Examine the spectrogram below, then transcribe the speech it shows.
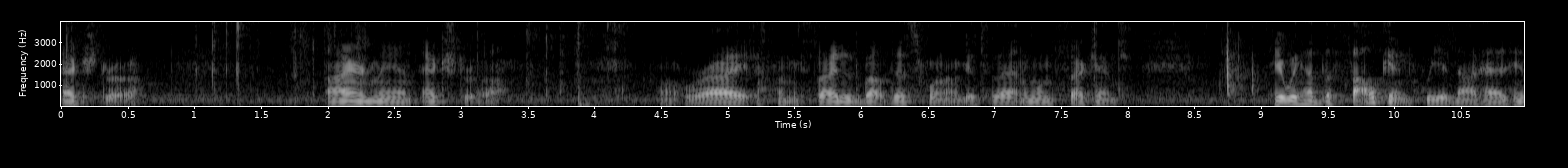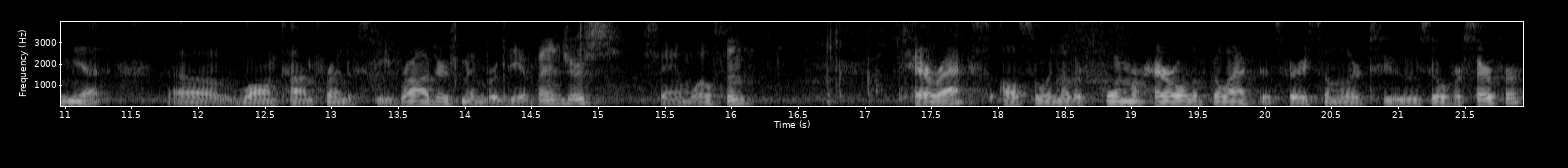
Extra. Iron Man Extra. All right, I'm excited about this one. I'll get to that in one second. Here we have the Falcon. We had not had him yet. Uh, longtime friend of Steve Rogers, member of the Avengers, Sam Wilson. Terrax, also another former Herald of Galactus, very similar to Silver Surfer.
